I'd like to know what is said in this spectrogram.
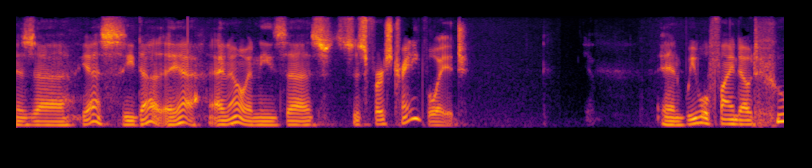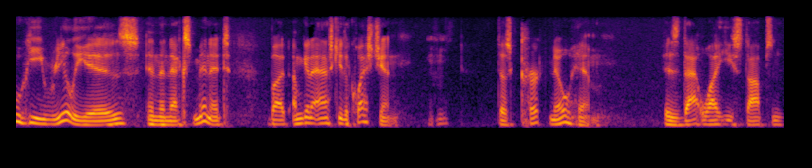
his uh yes he does yeah i know and he's uh his first training voyage Yep. and we will find out who he really is in the next minute but i'm going to ask you the question Mhm. does kirk know him is that why he stops and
